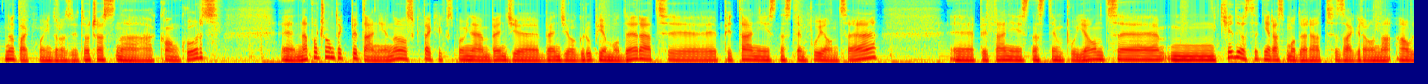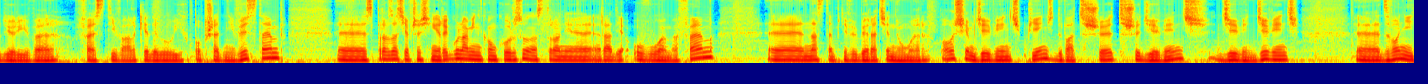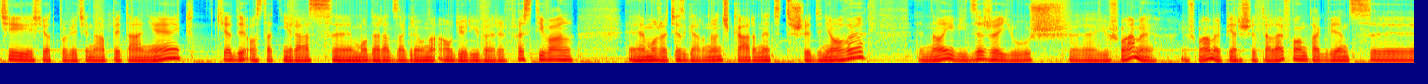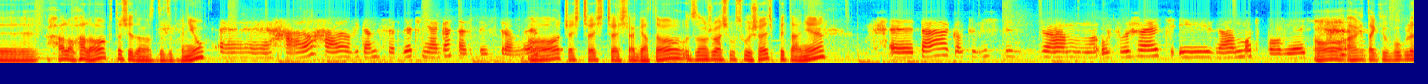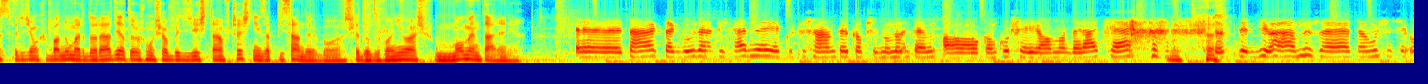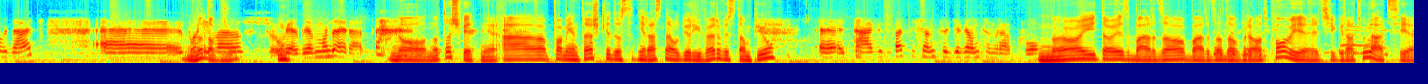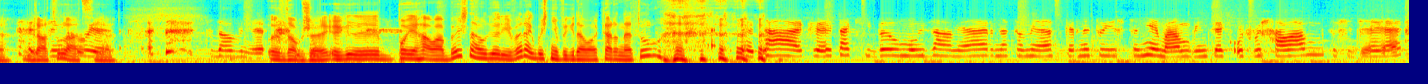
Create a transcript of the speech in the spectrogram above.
No tak, moi drodzy, to czas na konkurs. E, na początek pytanie. No, tak jak wspominałem, będzie, będzie o grupie Moderat. E, pytanie jest następujące. E, pytanie jest następujące. Mm, kiedy ostatni raz Moderat zagrał na Audio River Festival? Kiedy był ich poprzedni występ? Sprawdzacie wcześniej regulamin konkursu na stronie radia UWMFM. Następnie wybieracie numer 89523 3999. Dzwonicie, jeśli odpowiecie na pytanie, kiedy ostatni raz e, Moderat zagrał na Audio River Festival. E, możecie zgarnąć karnet trzydniowy. No i widzę, że już, e, już mamy, już mamy pierwszy telefon, tak więc halo, halo, kto się do nas dodzwonił? E, halo, halo, witam serdecznie, Agata z tej strony. O, cześć, cześć, cześć Agato. Zdążyłaś usłyszeć pytanie? E, tak, oczywiście znam usłyszeć i znam odpowiedź. O, a tak w ogóle stwierdziłem, chyba numer do radia to już musiał być gdzieś tam wcześniej zapisany, bo się dodzwoniłaś momentalnie. E, tak, tak był zapisany. Jak usłyszałam tylko przed momentem o konkursie i o moderacie, to stwierdziłam, że to musi się udać, e, no ponieważ dobrze. uwielbiam moderat. No, no to świetnie. A pamiętasz, kiedy ostatni raz na Audio River wystąpił? E, tak, w 2009 roku. No i to jest bardzo, bardzo dobra odpowiedź. Gratulacje. Gratulacje. Cudownie. E, dobrze. E, pojechałabyś na Audio River, jakbyś nie wygrała karnetu? tak, taki był mój zamiar, natomiast karnetu jeszcze nie mam, więc jak usłyszałam, co się dzieje,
